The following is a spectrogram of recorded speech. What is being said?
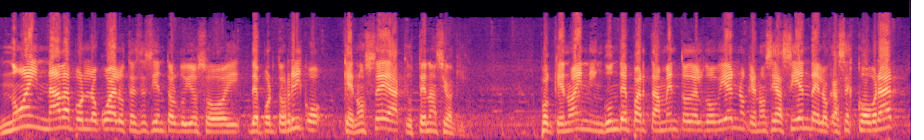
no hay nada por lo cual usted se sienta orgulloso hoy de Puerto Rico que no sea que usted nació aquí. Porque no hay ningún departamento del gobierno que no se Hacienda y lo que hace es cobrar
